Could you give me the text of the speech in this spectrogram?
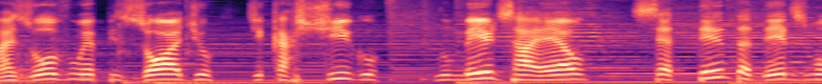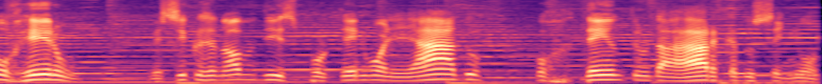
mas houve um episódio de castigo no meio de Israel, 70 deles morreram. Versículo 19 diz: Por terem olhado por dentro da arca do Senhor,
